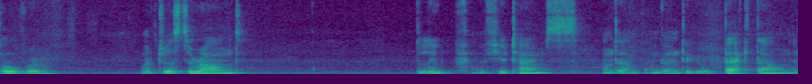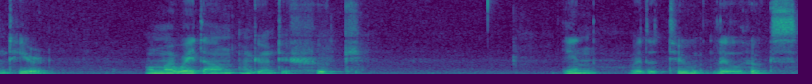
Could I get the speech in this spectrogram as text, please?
over or just around the loop a few times and then I'm going to go back down and here. On my way down I'm going to hook in with the two little hooks.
